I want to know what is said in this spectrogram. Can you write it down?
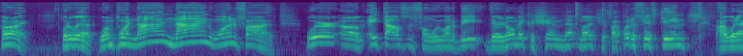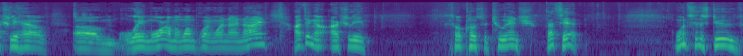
All right, what are we at? 1.9915. We're um, 8 thousandths from where we want to be. They don't make a shim that much. If I put a 15, I would actually have um, way more. I'm at 1.199. I think I actually so close to 2 inch. That's it. Once this dude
